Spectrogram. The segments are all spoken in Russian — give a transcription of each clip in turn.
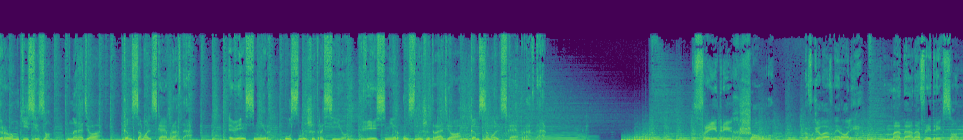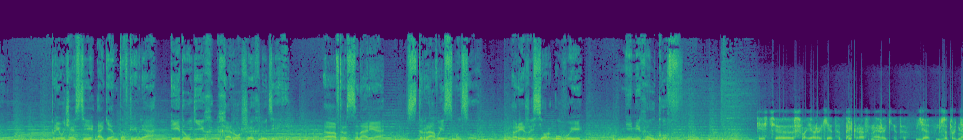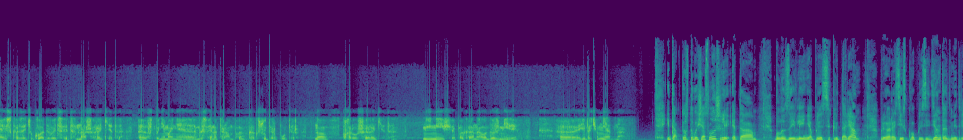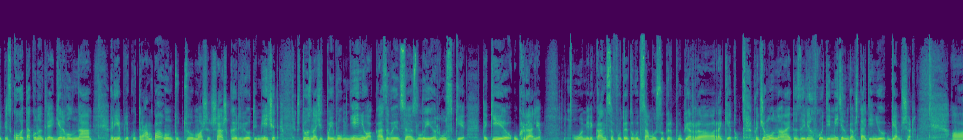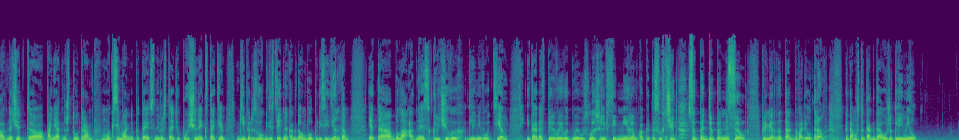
Громкий сезон на радио «Комсомольская правда». Весь мир услышит Россию. Весь мир услышит радио «Комсомольская правда». Фридрих Шоу. В главной роли Мадана Фридриксон. При участии агентов Кремля и других хороших людей. Автор сценария «Здравый смысл». Режиссер, увы, не Михалков. Есть э, своя ракета, прекрасная ракета. Я затрудняюсь сказать, укладывается это наша ракета э, в понимание господина Трампа как супер-пупер. Но хорошая ракета, не имеющая пока аналогов в мире. Э, и причем не одна. Итак, то, что вы сейчас слышали, это было заявление пресс-секретаря российского президента Дмитрия Пескова. Так он отреагировал на реплику Трампа. Он тут машет шашкой, рвет и мечет. Что значит, по его мнению, оказывается, злые русские такие украли у американцев вот эту вот самую супер-пупер э, ракету. Причем он а, это заявил в ходе митинга в штате Нью-Гэмпшир. А, значит, понятно, что Трамп максимально пытается наверстать упущенное. Кстати, гиперзвук, действительно, когда он был президентом, это была одна из ключевых для него тем. И тогда впервые вот мы услышали всем миром, как это звучит, супер-дупер миссил. Примерно так говорил Трамп, потому что тогда уже клеймил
